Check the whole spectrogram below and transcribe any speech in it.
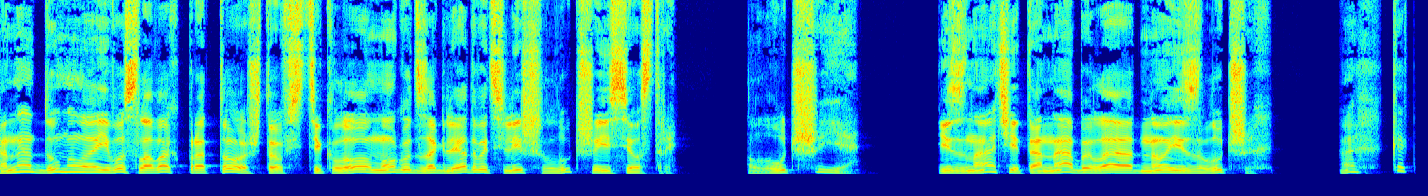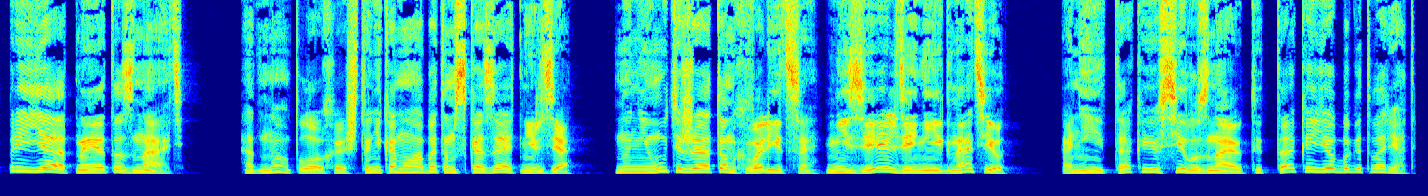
Она думала о его словах про то, что в стекло могут заглядывать лишь лучшие сестры. Лучшие. И значит, она была одной из лучших. Ах, как приятно это знать! Одно плохо, что никому об этом сказать нельзя. Но не Уте же о том хвалиться, ни Зельде, ни Игнатию. Они и так ее силу знают, и так ее боготворят.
